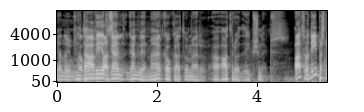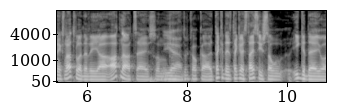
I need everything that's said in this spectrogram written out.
ja nu jums Nu, kaut tā kur vieta gan, gan vienmēr kaut kā tomēr atrod īpašniekus. Atrod īpašnieks un atrod arī atnācējus. Tur, tur kaut kā, tā, kad es, tā, kad es taisīšu savu ikgadējo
